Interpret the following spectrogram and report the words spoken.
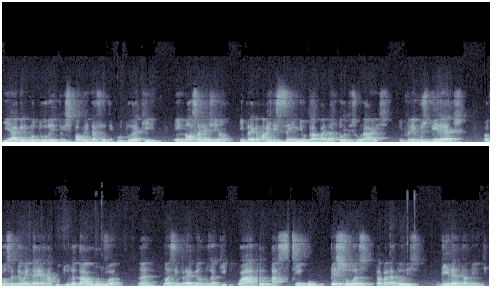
e a agricultura, e principalmente a fruticultura aqui, em nossa região, emprega mais de 100 mil trabalhadores rurais, empregos diretos. Para você ter uma ideia, na cultura da uva, né, nós empregamos aqui quatro a cinco pessoas, trabalhadores, diretamente,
